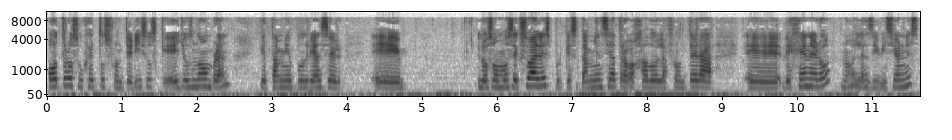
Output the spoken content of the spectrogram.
otros sujetos fronterizos que ellos nombran, que también podrían ser eh, los homosexuales, porque también se ha trabajado la frontera eh, de género, ¿no? Las divisiones,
